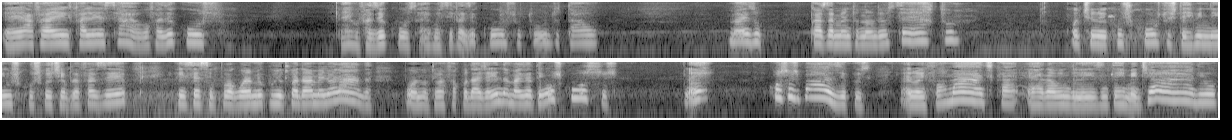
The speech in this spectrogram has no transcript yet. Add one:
é, falei, falei assim, ah, vou fazer curso. É, vou fazer curso. Aí comecei a fazer curso, tudo tal. Mas o casamento não deu certo. Continuei com os cursos, terminei os cursos que eu tinha para fazer. Pensei assim, pô, agora meu currículo vai dar uma melhorada. Pô, não tenho uma faculdade ainda, mas já tenho os cursos, né? Cursos básicos. Era uma informática, era um inglês intermediário,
